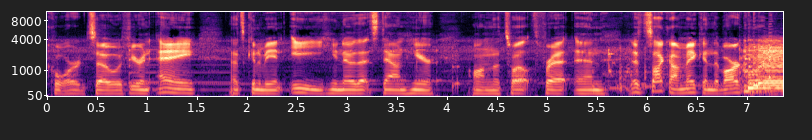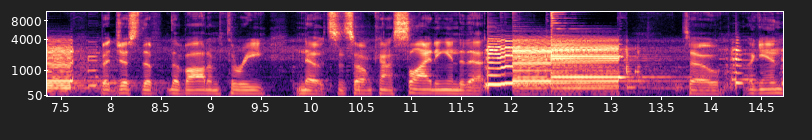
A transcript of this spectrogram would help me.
chord. So if you're an A, that's going to be an E. You know that's down here on the 12th fret. And it's like I'm making the bar chord, but just the, the bottom three notes. And so I'm kind of sliding into that. So again.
